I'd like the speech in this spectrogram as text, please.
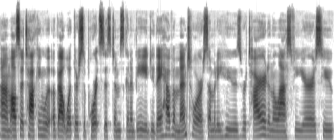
Um, also, talking w- about what their support system is going to be. Do they have a mentor, somebody who's retired in the last few years who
